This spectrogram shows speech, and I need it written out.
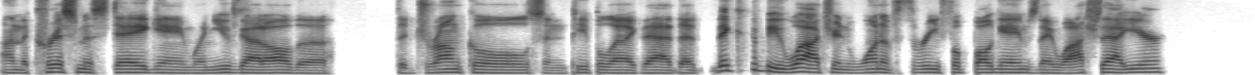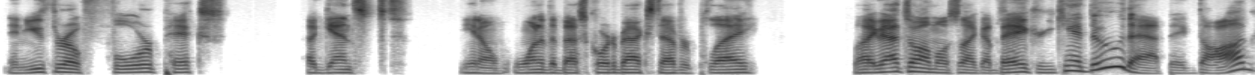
on the Christmas Day game when you've got all the the drunkles and people like that that they could be watching one of three football games they watched that year and you throw four picks against you know one of the best quarterbacks to ever play like that's almost like a baker you can't do that big dog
